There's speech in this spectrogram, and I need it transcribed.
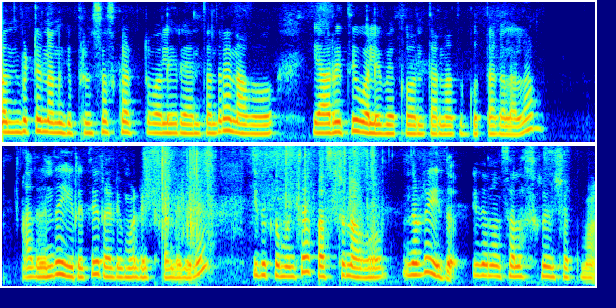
ಬಂದುಬಿಟ್ಟು ನನಗೆ ಪ್ರಿನ್ಸಸ್ ಕಟ್ ಹೊಲಿರಿ ಅಂತಂದರೆ ನಾವು ಯಾವ ರೀತಿ ಹೊಲಿಬೇಕು ಅಂತ ಅನ್ನೋದು ಗೊತ್ತಾಗಲ್ಲ ಅದರಿಂದ ಈ ರೀತಿ ರೆಡಿ ಮಾಡಿ ಇಟ್ಕೊಂಡಿದ್ದೀನಿ. ಇದಕ್ಕೆ ಮುಂಚೆ ಫಸ್ಟ್ ನಾವು, ನೋಡಿರಿ, ಇದು ಇದನ್ನೊಂದು ಸಲ ಸ್ಕ್ರೀನ್ಶಾಟ್ ಮಾ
